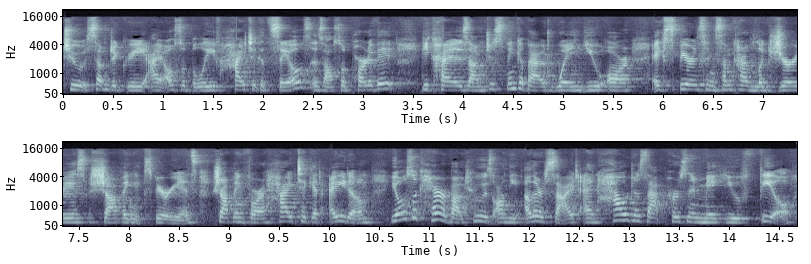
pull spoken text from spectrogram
to some degree, I also believe high ticket sales is also part of it because um, just think about when you are experiencing some kind of luxurious shopping experience, shopping for a high ticket item, you also care about who is on the other side and how does that person make you feel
